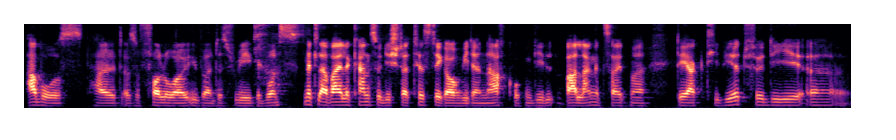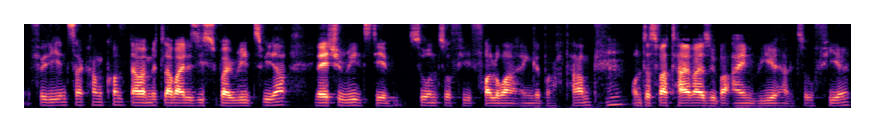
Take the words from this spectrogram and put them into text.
Abos halt, also Follower über das Reel gewonnen. Mittlerweile kannst du die Statistik auch wieder nachgucken. Die war lange Zeit mal deaktiviert für die, äh, für die Instagram-Konten, aber mittlerweile siehst du bei Reels wieder, welche Reels dir so und so viel Follower eingebracht haben. Mhm. Und das war teilweise über ein Reel halt so viel.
